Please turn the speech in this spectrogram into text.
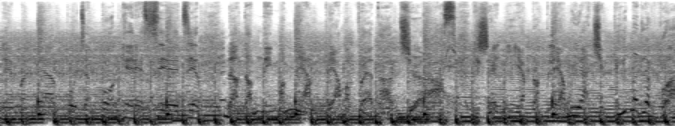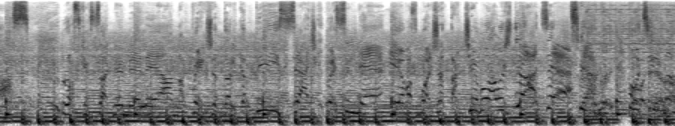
данный момент Путин в бункере сидит. На данный момент прямо в этот час. Решение проблемы очевидно для вас. Русских сотни миллионов, их же только тысяч. Вы сильнее и вас больше, так чего вы ждете? Свергнуть Путина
